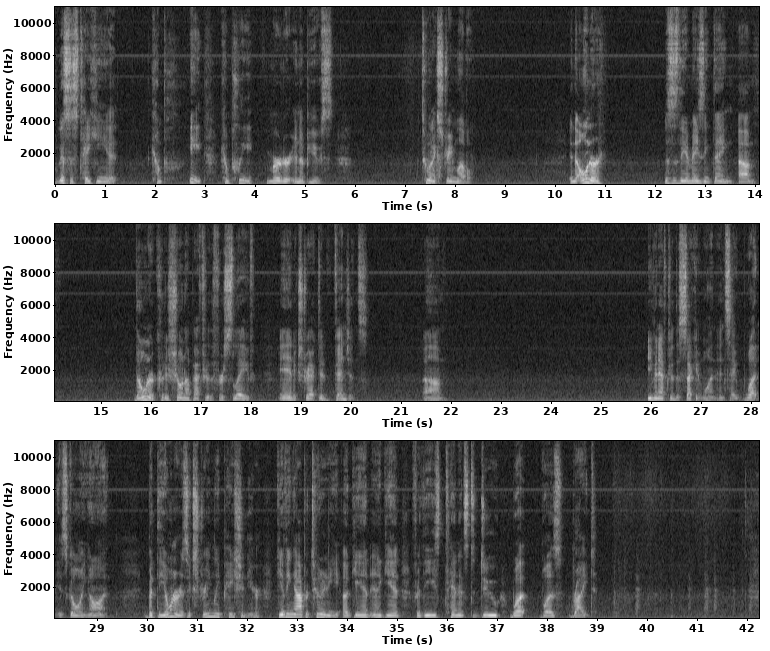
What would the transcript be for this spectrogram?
this is taking it complete complete murder and abuse to an extreme level. And the owner, this is the amazing thing. Um, the owner could have shown up after the first slave and extracted vengeance. Um, even after the second one and say, What is going on? But the owner is extremely patient here, giving opportunity again and again for these tenants to do what was right.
